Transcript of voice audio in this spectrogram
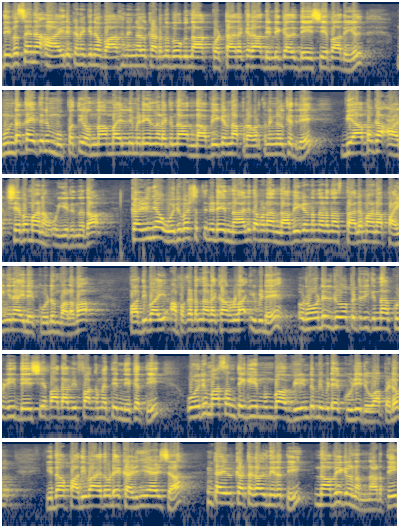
ദിവസേന ആയിരക്കണക്കിന് വാഹനങ്ങൾ കടന്നുപോകുന്ന കൊട്ടാരക്കര ദിണ്ടിക്കൽ ദേശീയപാതയിൽ മുണ്ടക്കയത്തിനും മുപ്പത്തി ഒന്നാം മൈലിനുമിടയിൽ നടക്കുന്ന നവീകരണ പ്രവർത്തനങ്ങൾക്കെതിരെ വ്യാപക ആക്ഷേപമാണ് ഉയരുന്നത്. കഴിഞ്ഞ ഒരു വർഷത്തിനിടെ നാല് തവണ നവീകരണം നടന്ന സ്ഥലമാണ് പൈങ്ങനായിലെ കൊടുംവളവ്. പതിവായി അപകടം നടക്കാറുള്ള ഇവിടെ റോഡിൽ രൂപപ്പെട്ടിരിക്കുന്ന കുഴി ദേശീയപാത വിഭാഗം എത്തി നികത്തി ഒരു മാസം തികയും മുമ്പ് വീണ്ടും ഇവിടെ കുഴി രൂപപ്പെടും. ഇത് പതിവായതോടെ കഴിഞ്ഞയാഴ്ച ടൈൽ കട്ടകൾ നിരത്തി നവീകരണം നടത്തി.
